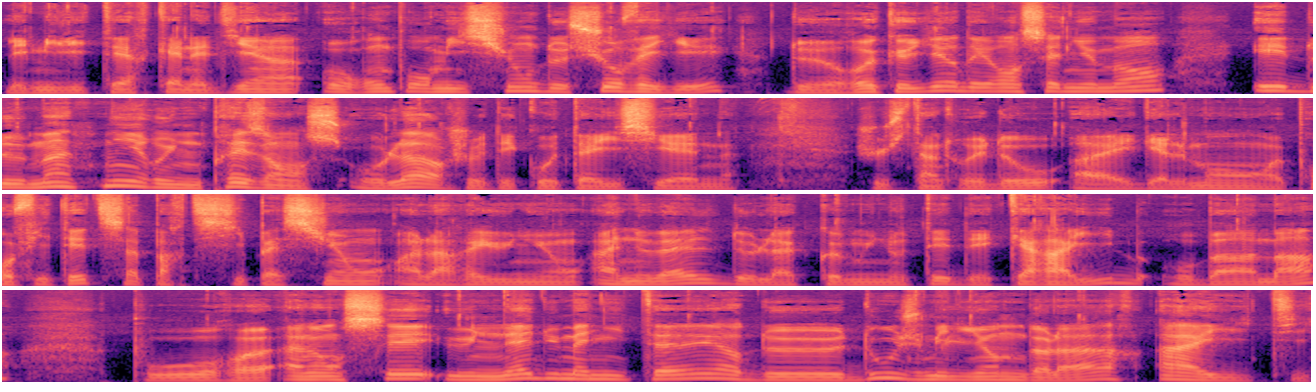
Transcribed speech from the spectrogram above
Les militaires canadiens auront pour mission de surveiller, de recueillir des renseignements et de maintenir une présence au large des côtes haïtiennes. Justin Trudeau a également profité de sa participation à la réunion annuelle de la communauté des Caraïbes aux Bahamas pour annoncer une aide humanitaire de 12 millions de dollars à Haïti.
